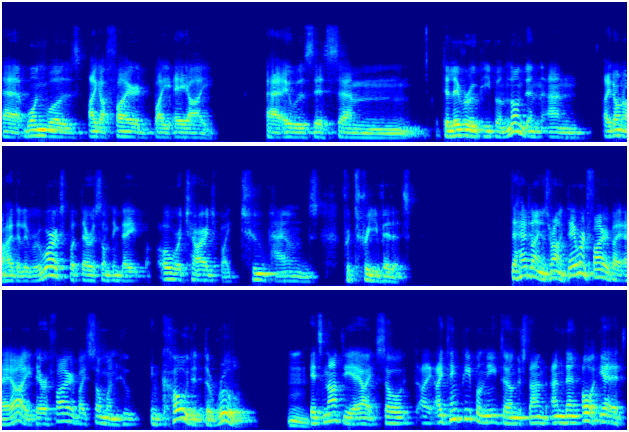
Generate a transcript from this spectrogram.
uh, one was I got fired by AI. Uh, it was this um, people in London, and I don't know how Deliveroo works, but there was something they overcharged by two pounds for three visits. The headline is wrong. They weren't fired by AI. They were fired by someone who encoded the rule. Mm. It's not the AI. So I, I think people need to understand. And then, oh yeah, it's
